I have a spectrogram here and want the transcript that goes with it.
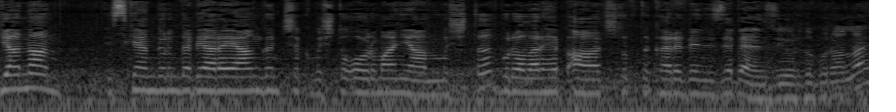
yanan İskenderun'da bir ara yangın çıkmıştı. Orman yanmıştı. Buralar hep ağaçlıktı. Karadeniz'e benziyordu buralar.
